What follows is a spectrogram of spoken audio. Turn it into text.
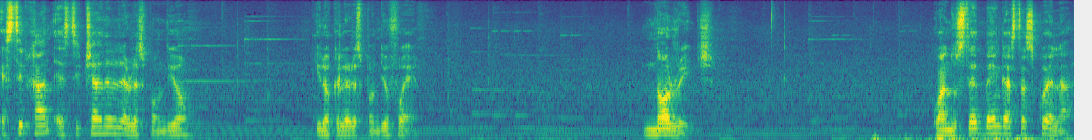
Steve, Steve Chandler le respondió. Y lo que le respondió fue, no Rich. Cuando usted venga a esta escuela,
